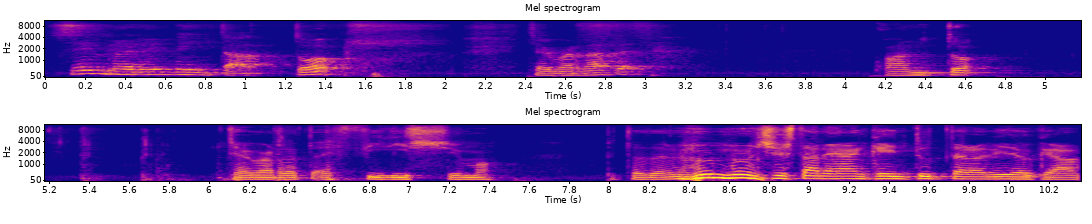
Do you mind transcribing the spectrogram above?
Sembrerebbe intatto. Cioè guardate quanto cioè guardate è fighissimo. Aspettate non, non ci sta neanche in tutta la videocamera.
